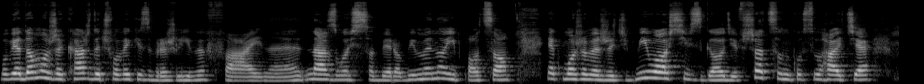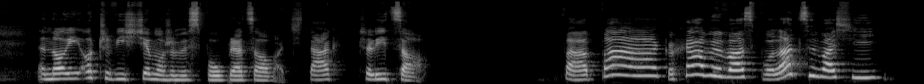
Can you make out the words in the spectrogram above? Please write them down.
bo wiadomo, że każdy człowiek jest wrażliwy, fajny, na złość sobie robimy, no i po co, jak możemy żyć w miłości, w zgodzie, w szacunku, słuchajcie, no i oczywiście możemy współpracować, tak? Czyli co? Pa, pa! Kochamy Was, Polacy Wasi!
